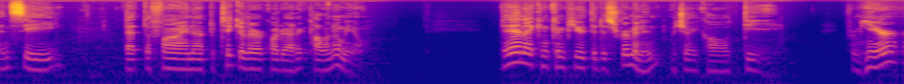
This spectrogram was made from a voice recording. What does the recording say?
and c that define a particular quadratic polynomial. Then I can compute the discriminant, which I call d. From here,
